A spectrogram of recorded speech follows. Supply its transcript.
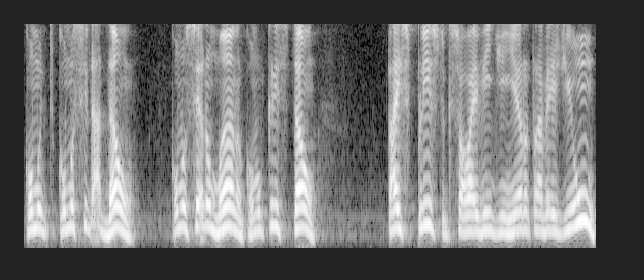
Como, como cidadão, como ser humano, como cristão, está explícito que só vai vir dinheiro através de um.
